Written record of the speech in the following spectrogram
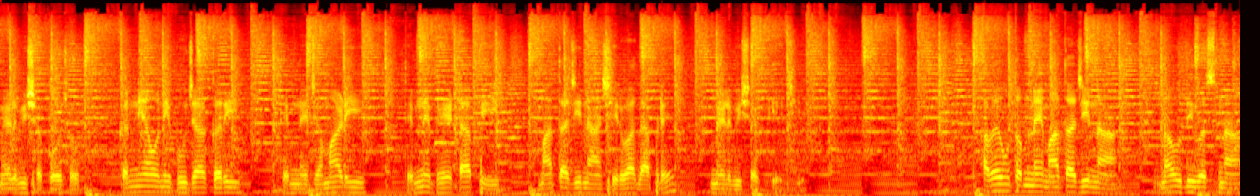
મેળવી શકો છો. કન્યાઓની પૂજા કરી, તેમને જમાડી, તેમને ભેટ આપી, માતાજીના આશીર્વાદ આપણે મેળવી શકીએ છીએ. હવે હું તમને માતાજીના નવ દિવસના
